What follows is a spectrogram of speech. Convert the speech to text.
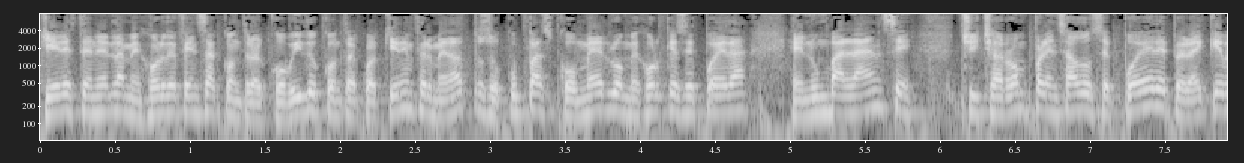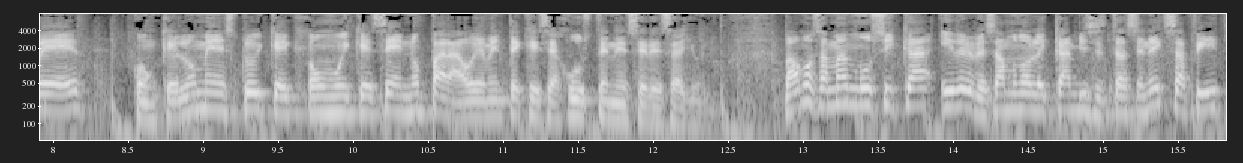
quieres tener la mejor defensa contra el COVID o contra cualquier enfermedad, pues ocupas comer lo mejor que se pueda en un balance. Chicharrón prensado se puede, pero hay que ver con qué lo mezclo y qué como y qué seno para obviamente que se ajuste en ese desayuno. Vamos a más música y regresamos, no le cambies, estás en Exafit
